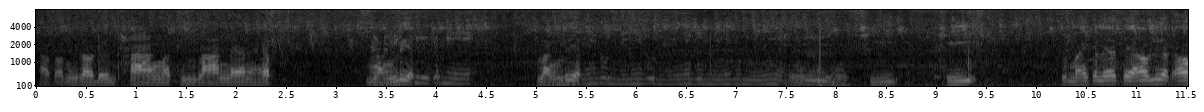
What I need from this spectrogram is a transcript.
เอาตอนนี้เราเดินทางมาถึงร้านแล้วนะครับกำลังเลือกที่ก็มีกำลังเลือกรุ่นนี้รุ่นนี้รุ่นนี้รุ่นนี้โอ้คือโหชี้ชี้ต้นไม้ก็แล้วแต่เอาเลือกเอา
